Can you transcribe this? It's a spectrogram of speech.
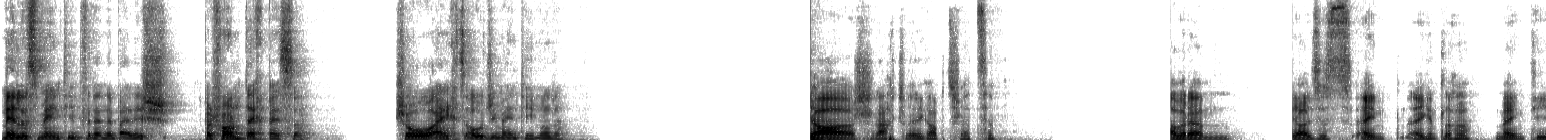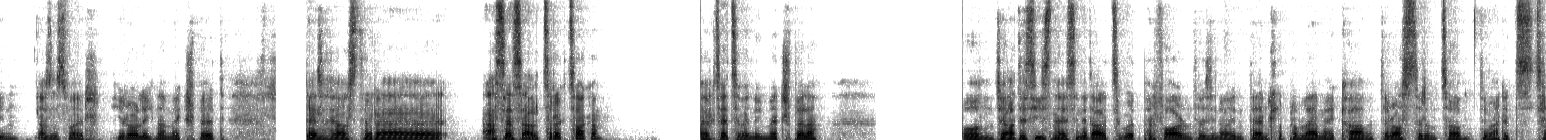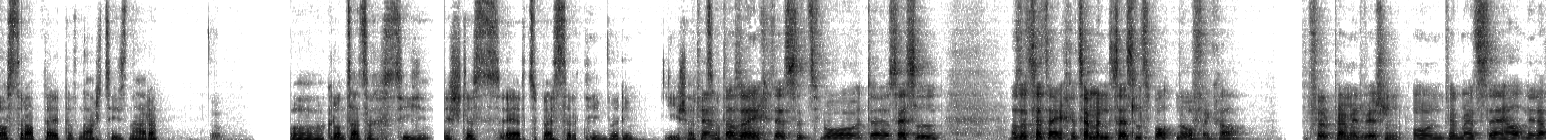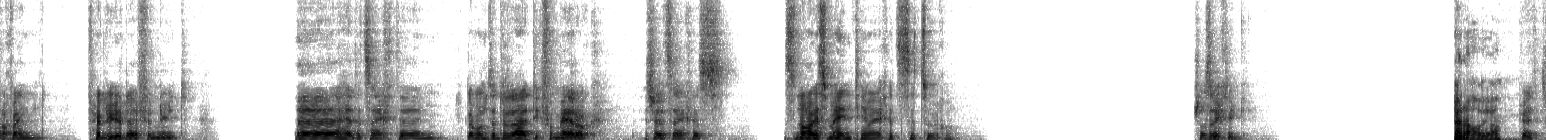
welches Main Team für den beiden ist? Performt echt besser? Schon eigentlich das OG Main Team, oder? Ja, ist recht schwierig abzuschätzen. Aber ähm, ja, unser ein, eigentlicher Main Team, also es war Hero League noch mitgespielt, der sich aus der äh, SSL zurückgezogen. Er hat gesagt, sie wollen nicht mehr spielen. Und ja, die Season haben sie nicht allzu gut performt, weil sie noch intern Probleme hatten mit dem Roster und so. Die werden jetzt das Roster-Update auf nächste Season her. Und grundsätzlich ist das eher das bessere Team, würde ich einschätzen. Und das ist eigentlich das wo der Sessel. Also jetzt, hat eigentlich, jetzt haben wir einen Sessel-Spot noch offen gehabt für Premier Division und weil wir jetzt den halt nicht einfach wenn verlieren für nichts, äh, hat jetzt eigentlich, den, ich glaube unter der Leitung von Merok ist jetzt eigentlich ein ein neues Main-Team eigentlich jetzt dazugekommen. Ist das richtig? Genau, ja. Gut.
